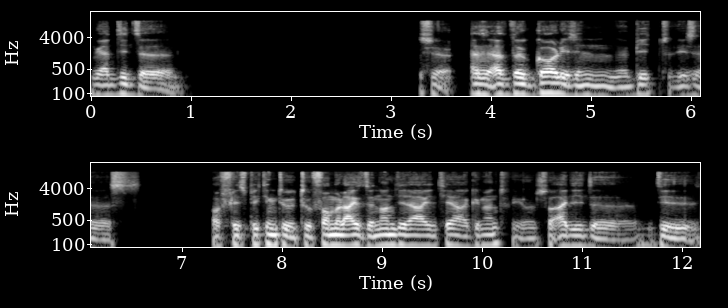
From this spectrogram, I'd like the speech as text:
we added the so as, as the goal is in a bit is uh, roughly speaking to to formalize the non-linearity argument. We also added uh, the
